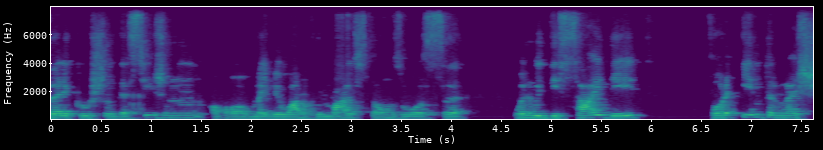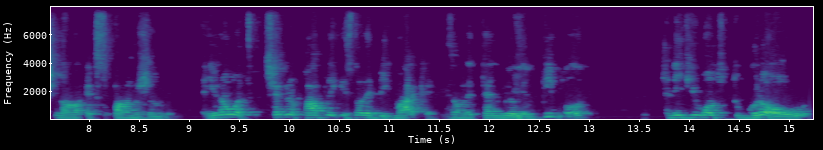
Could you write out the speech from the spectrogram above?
very crucial decision or maybe one of the milestones was uh, when we decided for international expansion you know what czech republic is not a big market it's only 10 million people and if you want to grow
